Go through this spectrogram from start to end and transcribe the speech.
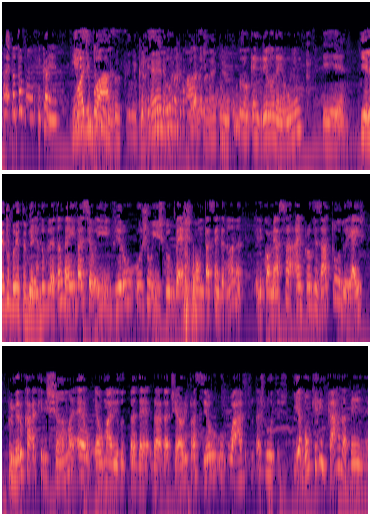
Ah, então tá bom, fica aí. E Mó ele de boaço, assim, né, cara? Ele É, ele é muito tranquilamente boaço, né, com cara? todo mundo, não tem grilo nenhum. E E ele é dublê E também. ele é dublê também, e vai ser e vira o, o juiz, que o Best, como tá sem grana, ele começa a improvisar tudo. E aí primeiro cara que ele chama é, o- é o marido da, da, da Cherry pra ser o, o árbitro das lutas. E é bom que ele encarna bem, né?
